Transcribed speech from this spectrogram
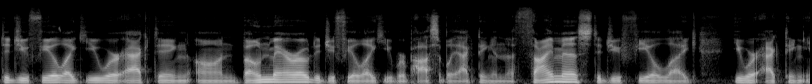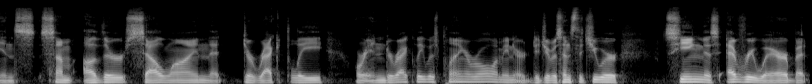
Did you feel like you were acting on bone marrow? Did you feel like you were possibly acting in the thymus? Did you feel like you were acting in some other cell line that directly or indirectly was playing a role? I mean, or did you have a sense that you were seeing this everywhere, but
